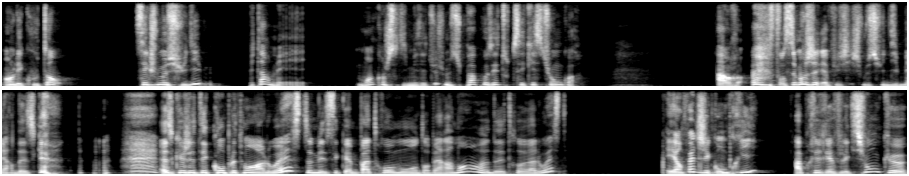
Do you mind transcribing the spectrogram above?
en l'écoutant c'est que je me suis dit putain mais moi quand je sortis mes études je me suis pas posé toutes ces questions quoi alors, forcément, j'ai réfléchi, je me suis dit, merde, est-ce que, est-ce que j'étais complètement à l'ouest? Mais c'est quand même pas trop mon tempérament euh, d'être à l'ouest. Et en fait, j'ai compris, après réflexion, que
